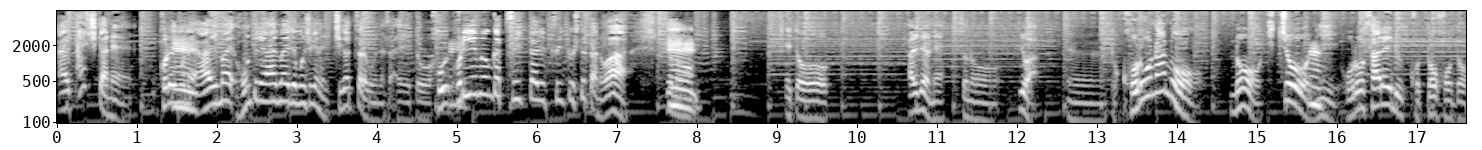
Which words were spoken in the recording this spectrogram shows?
あ確かね、これもね、うん曖昧、本当に曖昧で申し訳ない。違ってたらごめんなさい。えっ、と、ホうんホリエモンがツイッターでツイートしてたのは、その、うん。えっと、あれだよね、その、要は、うーんと、コロナの、の機長に降ろされることほど、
